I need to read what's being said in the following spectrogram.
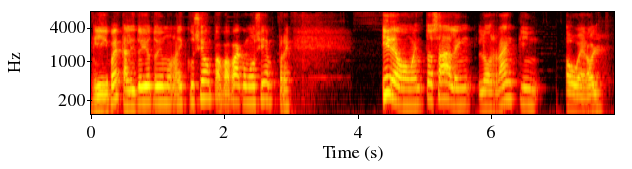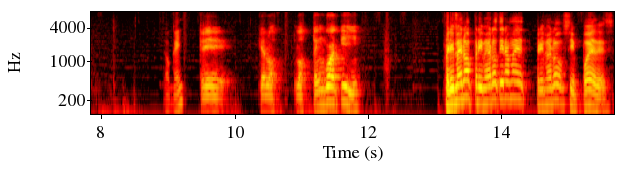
Y pues Carlito y yo tuvimos una discusión, papá, papá, como siempre. Y de momento salen los rankings overall, Ok. que, que los, los tengo aquí. Primero, primero tírame, primero si puedes.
